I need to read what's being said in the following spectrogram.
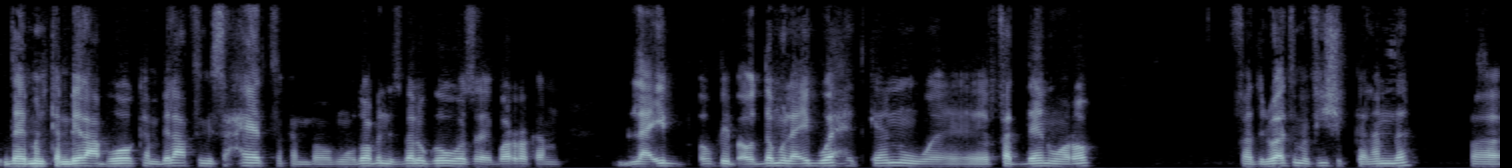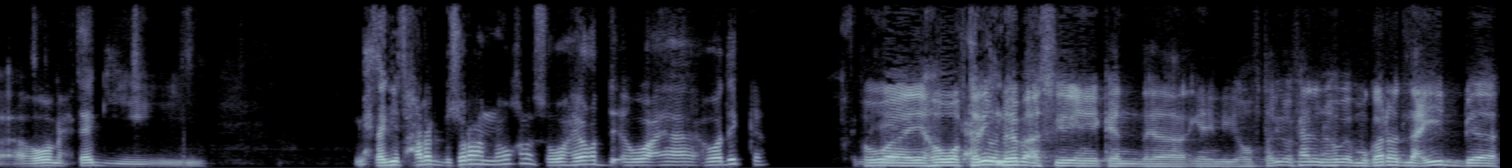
دايما كان بيلعب هو كان بيلعب في مساحات فكان الموضوع بالنسبة له جوه زي بره كان لعيب بيبقى قدامه لعيب واحد كان وفدان وراه. فدلوقتي مفيش الكلام ده. فهو محتاج ي... محتاج يتحرك بسرعة إن هو خلاص هو هيقعد هو هو دكة. هو. هو في يعني طريقه إنه أنت- يبقى يعني كان يعني هو في طريقه فعلا إنه هو مجرد لعيب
